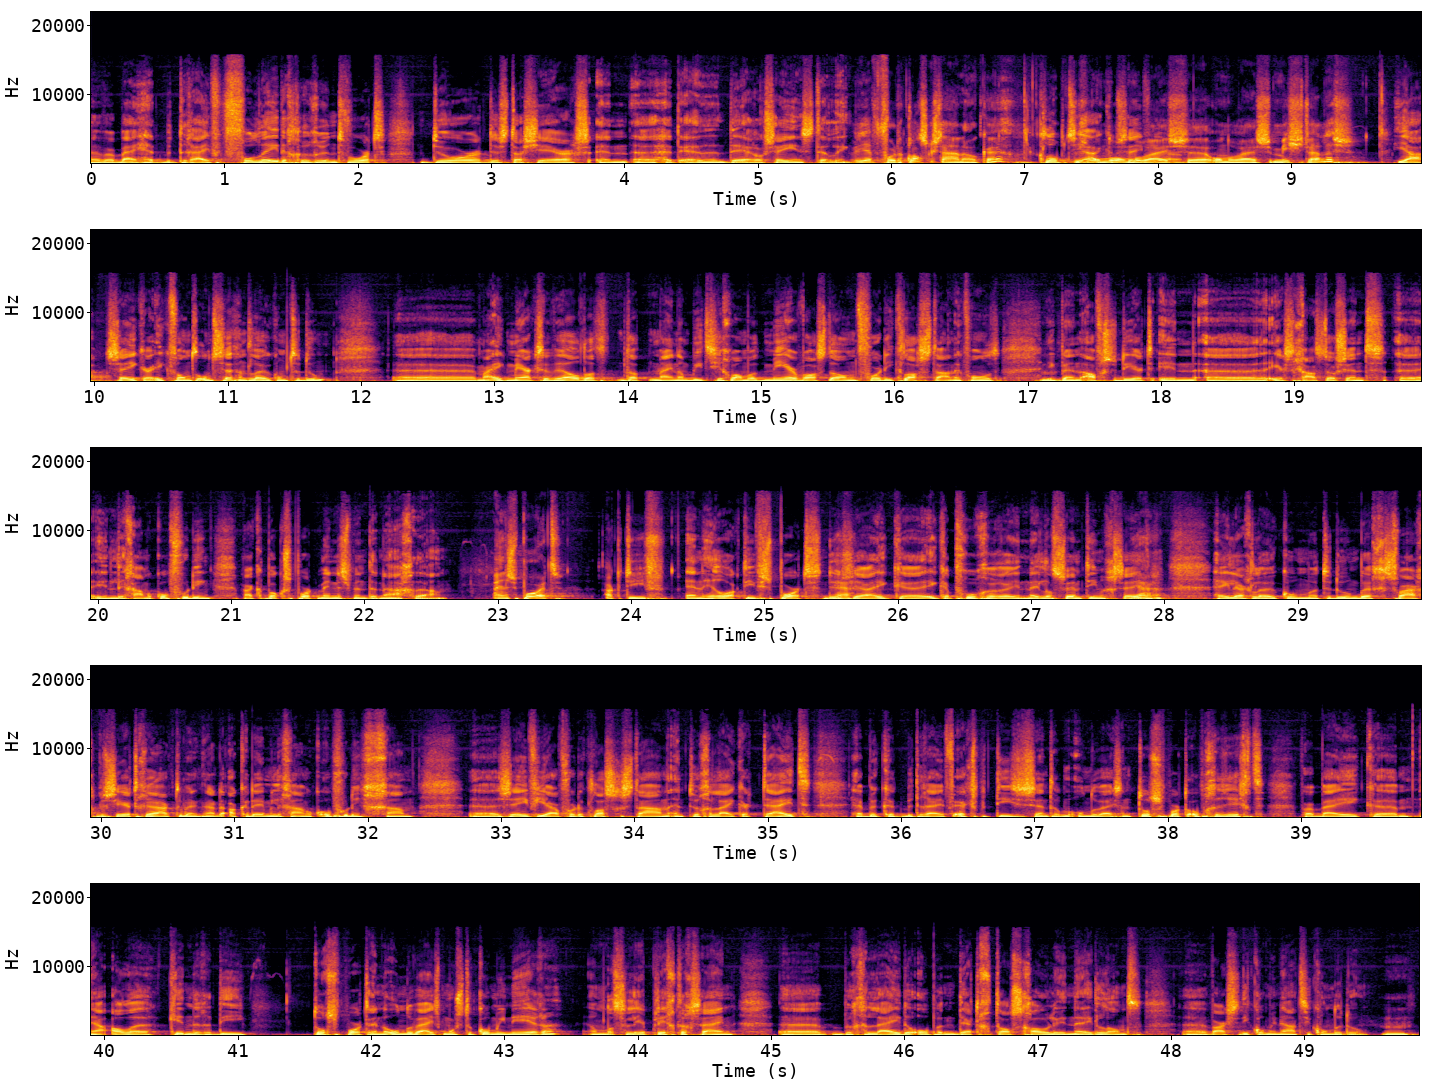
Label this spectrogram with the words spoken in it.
Waarbij het bedrijf volledig gerund wordt door de stagiairs en het, de ROC-instelling. Je hebt voor de klas gestaan ook, hè? Klopt, dus ja. onderwijs, onderwijs, mis je het wel eens? Ja, zeker. Ik vond het ontzettend leuk om te doen. maar ik merkte wel dat, dat mijn ambitie gewoon wat meer was dan voor die klas staan. Ik, vond het, hm. ik ben afgestudeerd in eerste graads docent in lichamelijke opvoeding. Maar ik heb ook sportmanagement daarna gedaan. En sport? Actief. En heel actief sport. Dus ja, ik, uh, ik heb vroeger in het Nederlands zwemteam gezeten. Heel erg leuk om uh, te doen. Ben zwaar geblesseerd geraakt. Toen ben ik naar de Academie Lichamelijke Opvoeding gegaan. Uh, zeven jaar voor de klas gestaan. En tegelijkertijd heb ik het bedrijf Expertisecentrum Onderwijs en Topsport opgericht. Waarbij ik ja, alle kinderen die topsport en onderwijs moesten combineren, omdat ze leerplichtig zijn, begeleiden op een dertigtal scholen in Nederland waar ze die combinatie konden doen. Mm.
